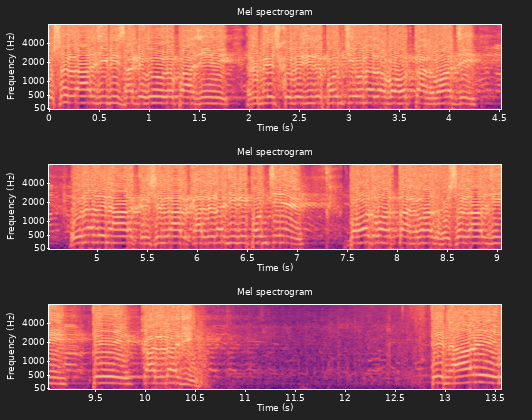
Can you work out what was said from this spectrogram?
ਹੁਸਨ ਲਾਲ ਜੀ ਵੀ ਸਾਡੇ ਕੋਲ, ਭਾਜੀ ਰਮੇਸ਼ ਕੁਲੇ ਜੀ ਦੇ ਪਹੁੰਚੇ, ਉਹਨਾਂ ਦਾ ਬਹੁਤ ਧੰਨਵਾਦ ਜੀ। ਉਹਨਾਂ ਦੇ ਨਾਲ ਕ੍ਰਿਸ਼ਨ ਲਾਲ ਕਾਲੜਾ ਜੀ ਵੀ ਪਹੁੰਚੇ ਹੈ। ਬਹੁਤ ਬਹੁਤ ਧੰਨਵਾਦ ਹੁਸਨ ਲਾਲ ਜੀ ਤੇ ਕਾਲੜਾ ਜੀ। ਤੇ ਨਾਲੇ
